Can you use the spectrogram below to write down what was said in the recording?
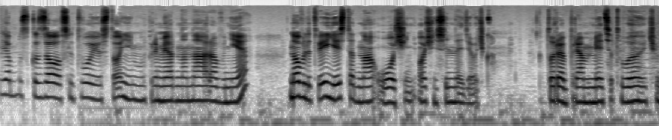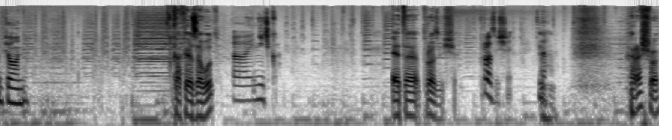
Я бы сказала, с Литвой и Эстонией мы примерно наравне, но в Литве есть одна очень-очень сильная девочка, которая прям метит в чемпионы. Как ее зовут? Э, Ничка. Это прозвище. Прозвище. Да. Хорошо.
